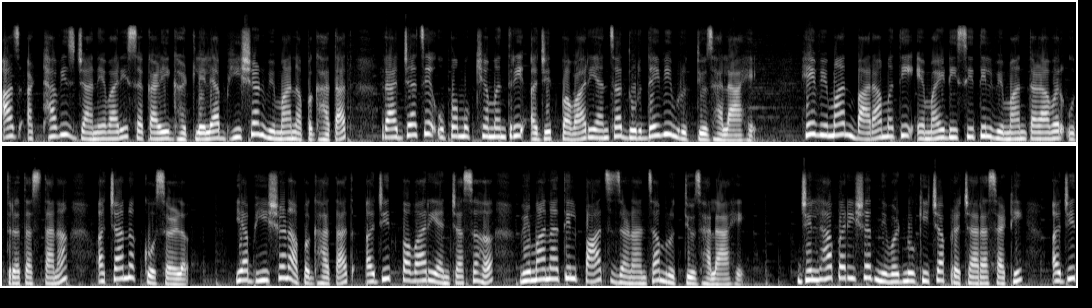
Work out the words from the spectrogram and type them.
आज अठ्ठावीस जानेवारी सकाळी घडलेल्या भीषण विमान अपघातात राज्याचे उपमुख्यमंत्री अजित पवार यांचा दुर्दैवी मृत्यू झाला आहे. हे विमान बारामती एमआयडीसीतील विमानतळावर उतरत असताना अचानक कोसळलं. या भीषण अपघातात अजित पवार यांच्यासह विमानातील पाच जणांचा मृत्यू झाला आहे. जिल्हा परिषद निवडणुकीच्या प्रचारासाठी अजित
